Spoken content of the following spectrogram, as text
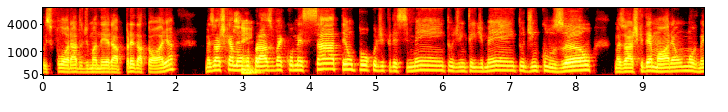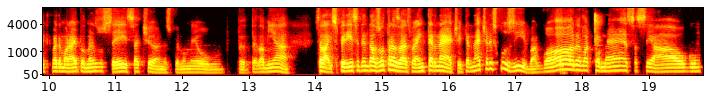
explorado de maneira predatória, mas eu acho que a longo Sim. prazo vai começar a ter um pouco de crescimento, de entendimento, de inclusão, mas eu acho que demora, é um movimento que vai demorar pelo menos uns seis, sete anos, pelo meu, pela minha, sei lá, experiência dentro das outras áreas. A internet, a internet era exclusiva, agora ela começa a ser algo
